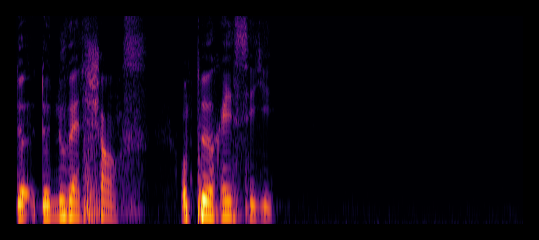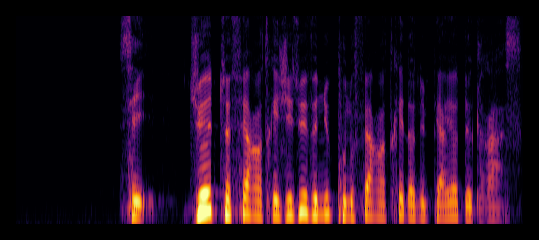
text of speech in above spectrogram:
de, nouvelles chances. On peut réessayer. C'est Dieu te faire entrer. Jésus est venu pour nous faire entrer dans une période de grâce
